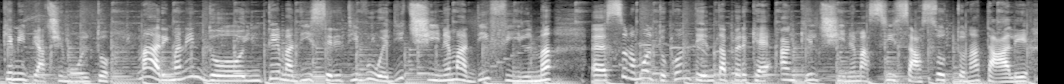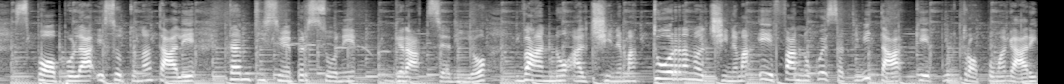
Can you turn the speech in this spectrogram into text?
che mi piace molto, ma rimanendo in tema di serie tv e di cinema, di film, eh, sono molto contenta perché anche il cinema si sa sotto Natale spopola e sotto Natale tantissime persone grazie a Dio, vanno al cinema, tornano al cinema e fanno questa attività che purtroppo magari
